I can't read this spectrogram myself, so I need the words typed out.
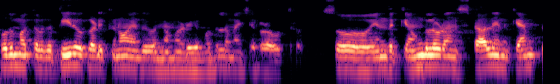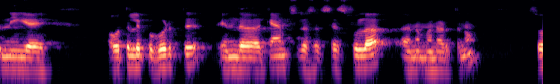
பொதுமக்களுக்கு தீர்வு கிடைக்கணும் இது நம்மளுடைய முதலமைச்சரோட உத்தரவு. ஸோ இந்த உங்களோட ஸ்டாலின் கேம்ப் நீங்கள் ஒத்துழைப்பு கொடுத்து இந்த கேம்ப்ஸில் சக்ஸஸ்ஃபுல்லாக நம்ம நடத்தணும். ஸோ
